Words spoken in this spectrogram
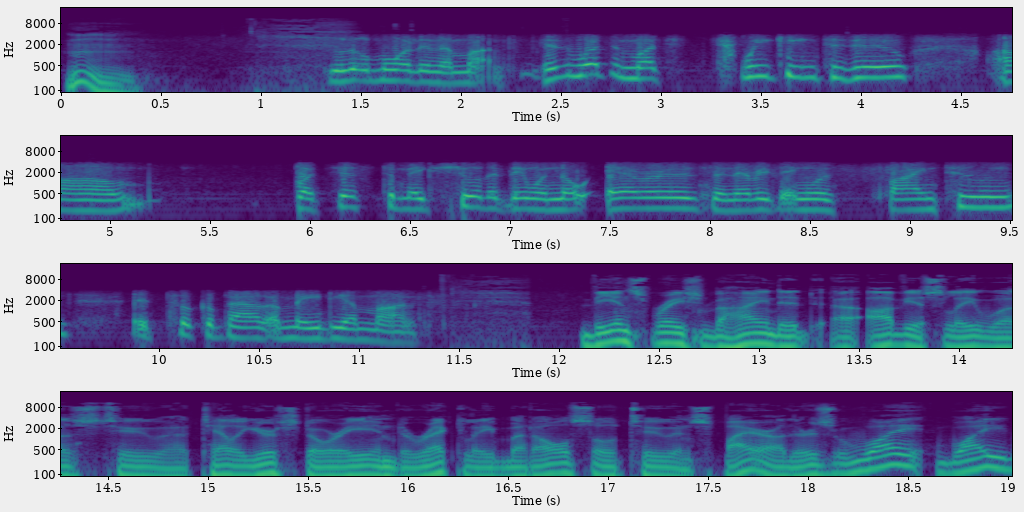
Hmm. A little more than a month. There wasn't much tweaking to do. Um, but just to make sure that there were no errors and everything was fine tuned, it took about a, maybe a month. The inspiration behind it uh, obviously was to uh, tell your story indirectly, but also to inspire others. Why? Why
